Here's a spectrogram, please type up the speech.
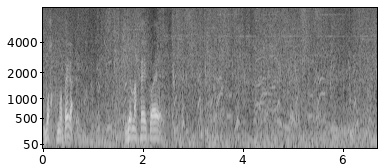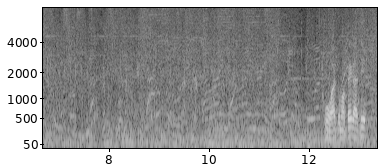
Buah, cómo pega. Yo me acerco, eh. Buah, cómo pega, tío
